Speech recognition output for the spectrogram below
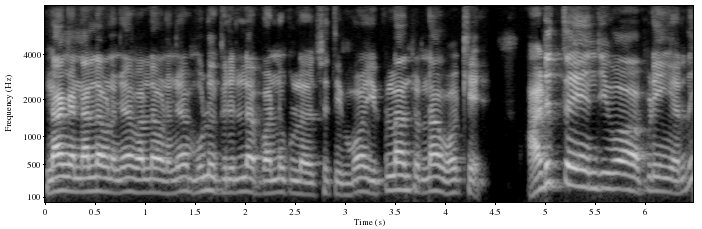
நாங்கள் நல்லவனுங்க வல்லவனுங்க முழு கிரில்ல பண்ணுக்குள்ளே வச்சு திம்போம். இப்படிலாம் சொன்னால் ஓகே அடுத்த என்ஜிஓ அப்படிங்கிறது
